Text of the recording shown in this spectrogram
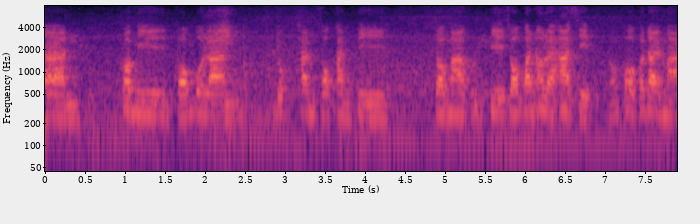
การ ก็มีของโบราณยุคพันสองพันปี ต่อมาปี 2550 หลวงพ่อก็ได้มา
